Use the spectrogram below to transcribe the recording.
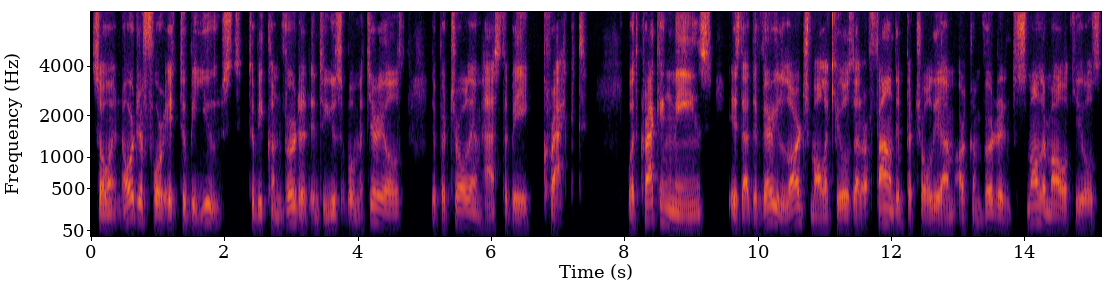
So, in order for it to be used, to be converted into usable materials, the petroleum has to be cracked. What cracking means is that the very large molecules that are found in petroleum are converted into smaller molecules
